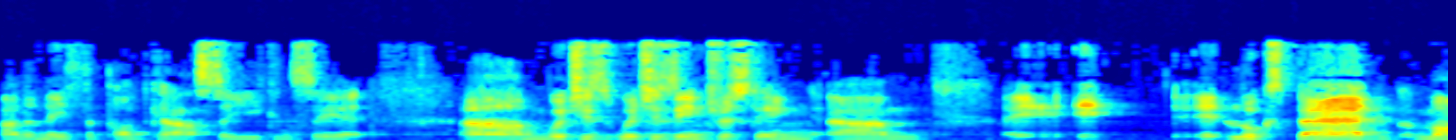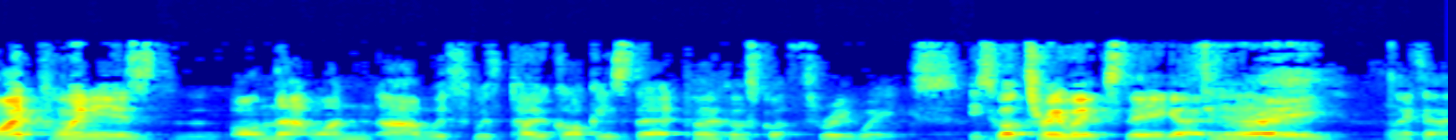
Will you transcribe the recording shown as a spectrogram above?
underneath the podcast so you can see it, um, which is which is interesting. Um, it, it, it looks bad. My point is on that one uh, with with Pocock is that Pocock's got three weeks. he's got three weeks. There you go. Three, Okay,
